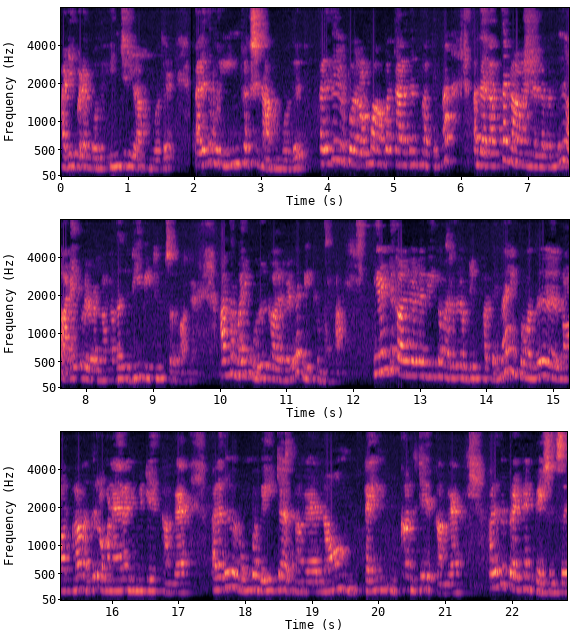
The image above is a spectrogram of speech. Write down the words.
அடிபடும் போது இன்ஜுரி ஆகும்போது அல்லது ஒரு இன்ஃபெக்ஷன் ஆகும்போது அல்லது இப்போ ரொம்ப ஆபத்தானதுன்னு பாத்தீங்கன்னா அந்த ரத்த நாளங்கள்ல வந்து அடைப்புகள் வரலாம். அதாவது டிபிடின்னு சொல்லுவாங்க. அந்த மாதிரி ஒரு கால்கள்ல வீக்கம் வரலாம். இரண்டு கால்கள்ல வீக்கம் வருது அப்படின்னு பாத்தீங்கன்னா இப்போ வந்து நார்மலா வந்து ரொம்ப நேரம் நின்றுட்டே இருக்காங்க. அல்லது ரொம்ப வெயிட்டா இருக்காங்க. லாங் டைம் உட்கார்ந்துட்டே இருக்காங்க. அல்லது பிரெக்னென்ட் பேஷண்ட்ஸு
